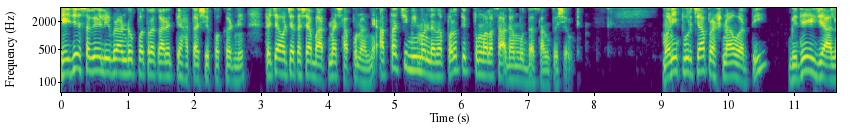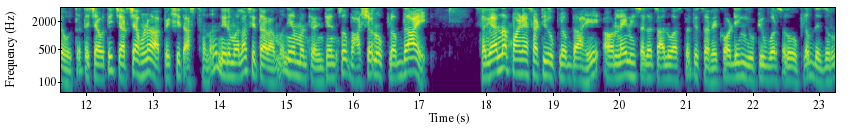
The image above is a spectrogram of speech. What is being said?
हे जे सगळे लिब्रांडो पत्रकार आहेत ते हाताशी पकडणे त्याच्यावरच्या तशा बातम्या छापून आणणे. आताची मी म्हणलं ना परत एक तुम्हाला साधा मुद्दा सांगतो शेवटी. मणिपूरच्या प्रश्नावरती विधेयक जे आलं होतं त्याच्यावरती चर्चा होणं अपेक्षित असताना निर्मला सीतारामन या मंत्र्यांनी त्यांचं भाषण उपलब्ध आहे. सगळ्यांना पाहण्यासाठी उपलब्ध आहे. ऑनलाईन हे सगळं चालू असतं त्याचं रेकॉर्डिंग युट्यूबवर सगळं उपलब्ध आहे. जरूर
